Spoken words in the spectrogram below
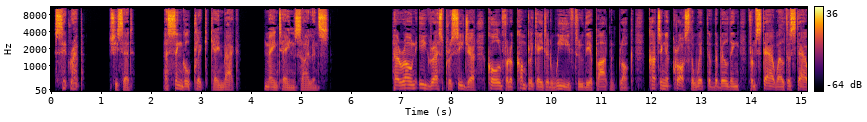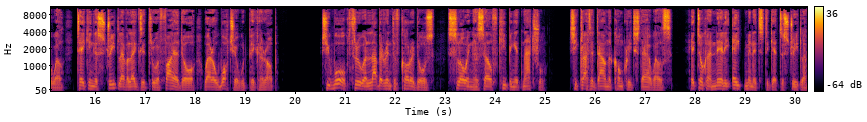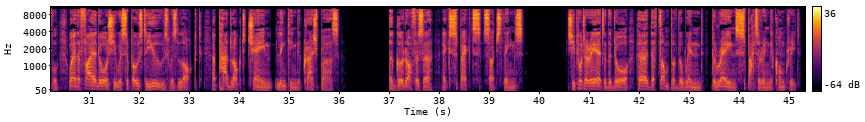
Sit rep, she said. A single click came back. Maintain silence. Her own egress procedure called for a complicated weave through the apartment block, cutting across the width of the building from stairwell to stairwell, taking a street level exit through a fire door where a watcher would pick her up. She walked through a labyrinth of corridors, slowing herself, keeping it natural. She clattered down the concrete stairwells. It took her nearly eight minutes to get to street level, where the fire door she was supposed to use was locked, a padlocked chain linking the crash bars. A good officer expects such things. She put her ear to the door, heard the thump of the wind, the rain spattering the concrete.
